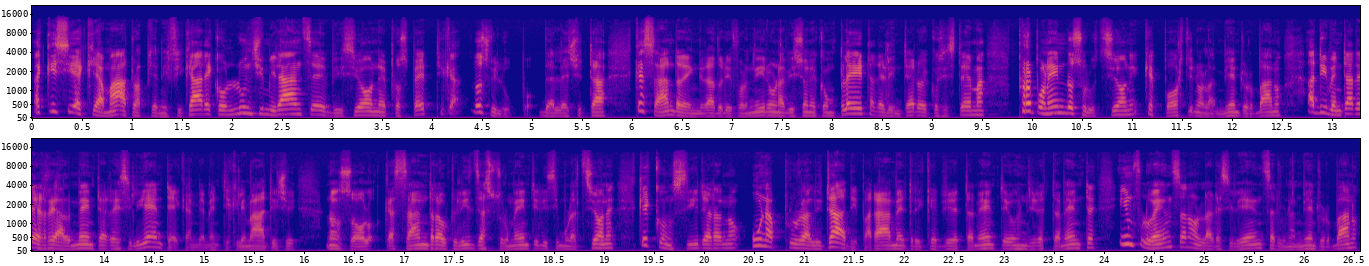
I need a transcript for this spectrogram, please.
a chi si è chiamato a pianificare con lungimiranza e visione prospettica lo sviluppo delle città. Cassandra è in grado di fornire una visione completa dell'intero ecosistema, proponendo soluzioni che portino l'ambiente urbano a diventare realmente resiliente ai cambiamenti climatici. Non solo, Cassandra utilizza strumenti di simulazione che considerano una pluralità di parametri parametri che direttamente o indirettamente influenzano la resilienza di un ambiente urbano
